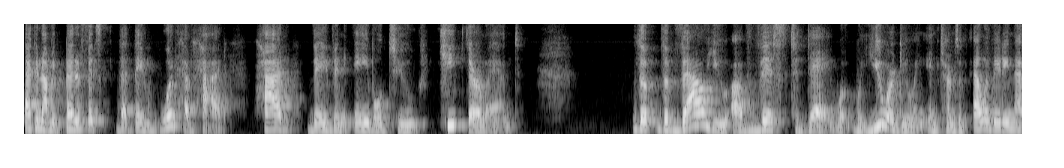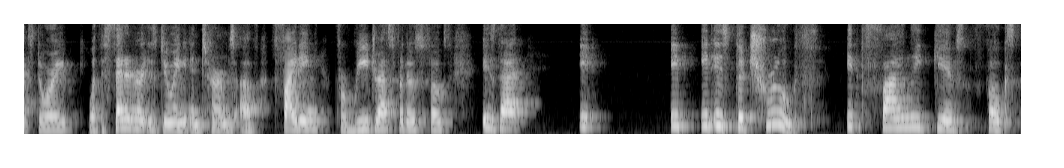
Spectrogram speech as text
Economic benefits that they would have had had they been able to keep their land. The, the value of this today, what, what you are doing in terms of elevating that story, what the senator is doing in terms of fighting for redress for those folks, is that it, it, it is the truth. It finally gives folks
